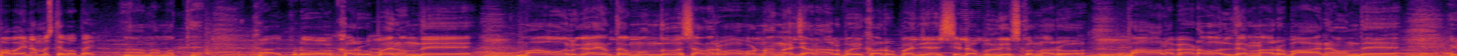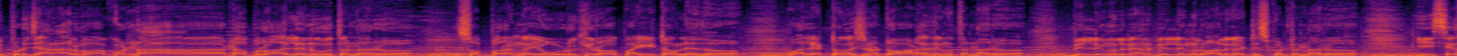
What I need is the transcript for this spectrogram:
బాబాయ్ నమస్తే బాబాయ్. నమస్తే. ఇప్పుడు కరువు పని ఉంది. మామూలుగా ఇంతకుముందు చంద్రబాబు ఉండగా జనాలు పోయి కరువు పని చేసి డబ్బులు తీసుకున్నారు. పావల బేడ వాళ్ళు తిన్నారు బాగానే ఉంది. ఇప్పుడు జనాలు పోకుండా డబ్బులు వాళ్ళే నూగుతున్నారు. శుభ్రంగా ఎవడికి రూపాయి ఇవ్వటం లేదు. వాళ్ళు ఇట్టం వచ్చినట్టు వాడక దిగుతున్నారు బిల్డింగుల మీద బిల్డింగులు వాళ్ళు కట్టించుకుంటున్నారు. ఇసుక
